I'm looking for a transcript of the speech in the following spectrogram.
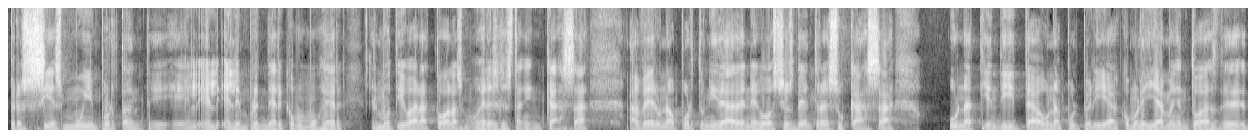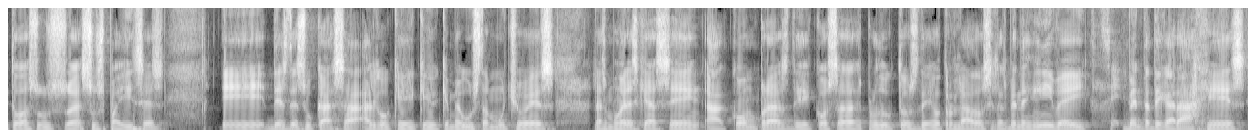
pero sí es muy importante el, el, el, emprender como mujer, el motivar a todas las mujeres que están en casa a ver una oportunidad de negocios dentro de su casa una tiendita, una pulpería, como le llaman en todas, de, todos sus, eh, sus países. Eh, desde su casa, algo que, que, me gusta mucho es las mujeres que hacen ah, compras de cosas, productos de otros lados y las venden en eBay, ventas de garajes.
